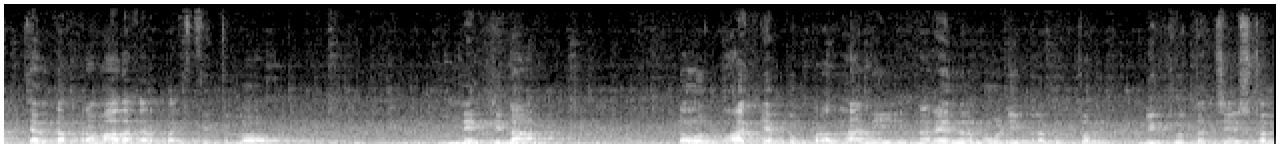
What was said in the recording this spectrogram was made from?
అత్యంత ప్రమాదకర పరిస్థితుల్లో నెట్టిన దౌర్భాగ్యపు ప్రధాని నరేంద్ర మోడీ ప్రభుత్వం వికృత చేష్టలు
